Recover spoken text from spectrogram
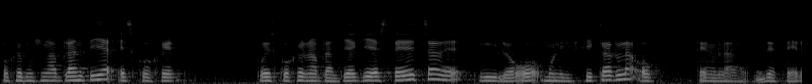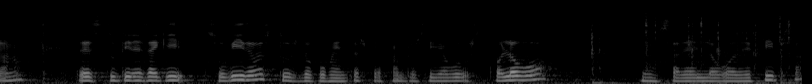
cogemos una plantilla, escoger, puedes coger una plantilla que ya esté hecha y luego modificarla o tenerla de cero, ¿no? Entonces tú tienes aquí subidos tus documentos, por ejemplo, si yo busco logo, me sale el logo de Cipsa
